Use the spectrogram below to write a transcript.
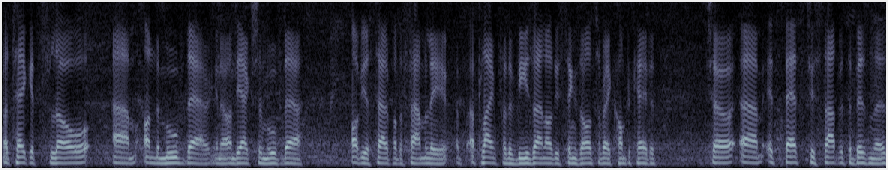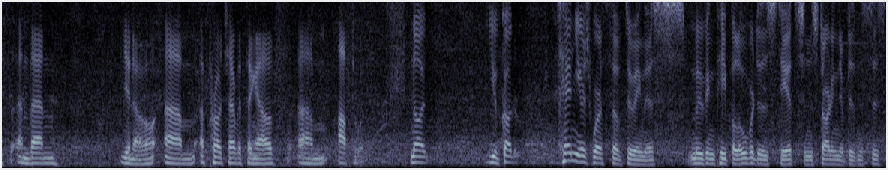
but take it slow um, on the move there, you know, on the actual move there of yourself or the family. Applying for the visa and all these things are also very complicated. So um, it's best to start with the business and then, you know, um, approach everything else um, afterwards. Now, you've got 10 years worth of doing this, moving people over to the States and starting their businesses.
